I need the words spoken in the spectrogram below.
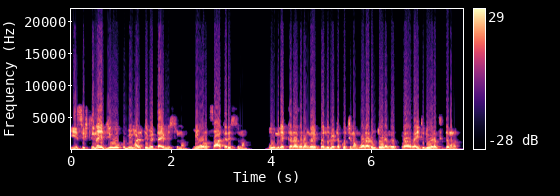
ఈ సిక్స్టీ నైన్ జీవోకు మేము అల్టిమేట్ టైం ఇస్తున్నాం. మేము వాళ్ళకి సహకరిస్తున్నాం. భూములు ఎక్కడ కూడా ఇబ్బందులు పెట్టకొచ్చినాం. వాళ్ళు అడుగుతూ కూడా రైతులు ఇవ్వడానికి సిద్ధమన్నారు.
